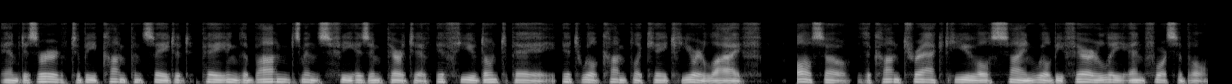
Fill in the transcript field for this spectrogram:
and deserve to be compensated, paying the bondsman's fee is imperative. If you don't pay, it will complicate your life. Also, the contract you'll sign will be fairly enforceable.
